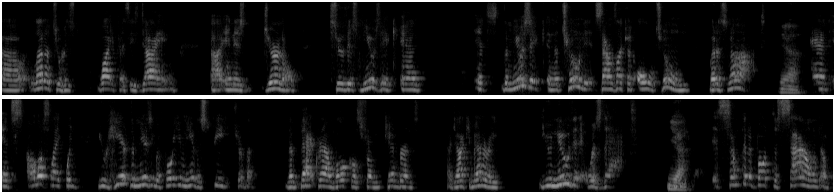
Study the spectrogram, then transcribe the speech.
uh, letter to his wife as he's dying uh, in his journal to this music, and it's the music and the tune. It sounds like an old tune, but it's not. yeah And it's almost like when you hear the music before you even hear the speech or the the background vocals from Ken Burns' documentary, you knew that it was that yeah it's something about the sound of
